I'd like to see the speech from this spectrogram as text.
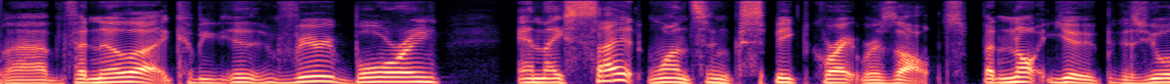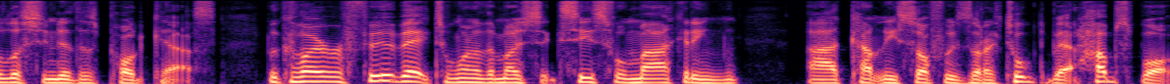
Uh, vanilla, it could be uh, very boring, and they say it once and expect great results, but not you because you're listening to this podcast. Look, if I refer back to one of the most successful marketing uh, company softwares that I talked about, HubSpot,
